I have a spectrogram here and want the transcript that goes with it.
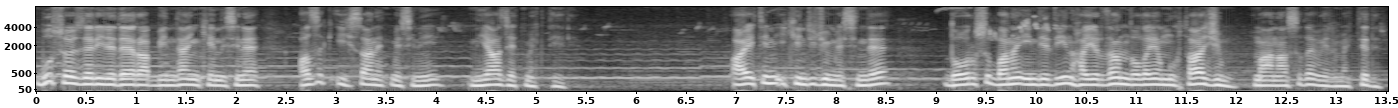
Bu sözleriyle de Rabbinden kendisine azık ihsan etmesini niyaz etmekteydi. Ayetin ikinci cümlesinde doğrusu bana indirdiğin hayırdan dolayı muhtacım manası da verilmektedir.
